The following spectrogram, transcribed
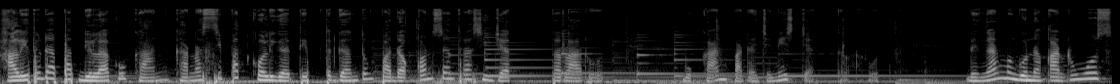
Hal itu dapat dilakukan karena sifat koligatif tergantung pada konsentrasi zat terlarut, bukan pada jenis zat terlarut. Dengan menggunakan rumus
